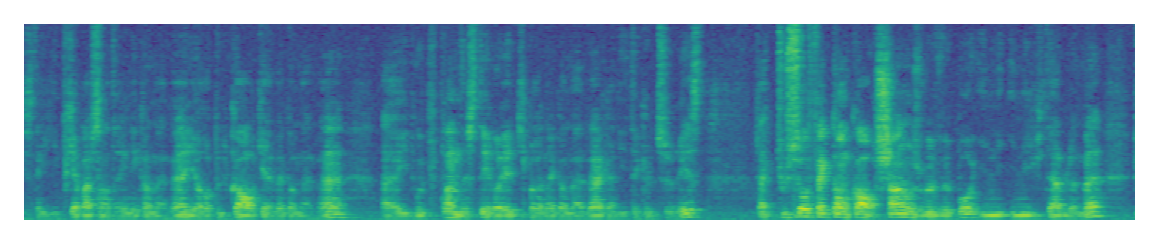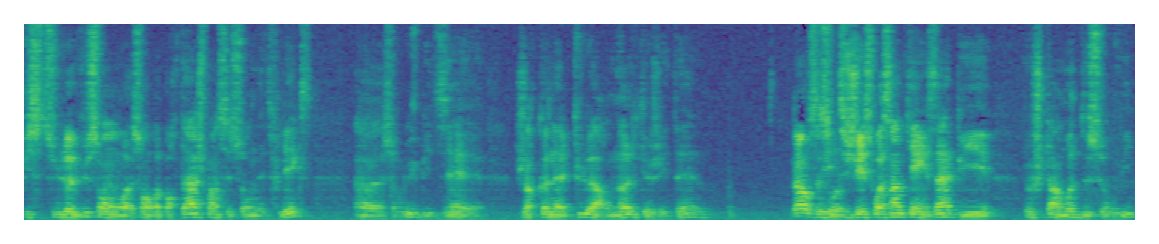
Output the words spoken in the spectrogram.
c'est un- il n'est plus capable de s'entraîner comme avant, il n'aura plus le corps qu'il avait comme avant, euh, il ne doit plus prendre de stéroïdes qu'il prenait comme avant quand il était culturiste. Fait que tout ça fait que ton corps change, veux, veux pas, in- inévitablement. Puis si tu l'as vu, son, son reportage, je pense que c'est sur Netflix, euh, sur lui, puis il disait euh, Je reconnais plus le Arnold que j'étais. Non, c'est sûr. J'ai 75 ans, puis je suis en mode de survie.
